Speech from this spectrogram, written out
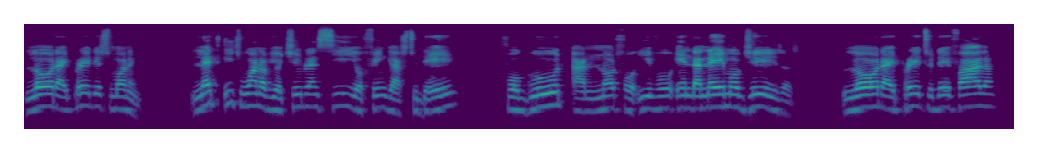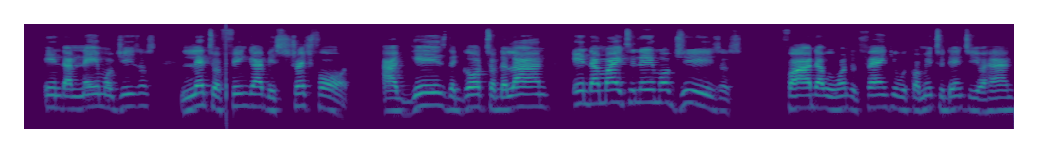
Lord, I pray this morning, let each one of your children see your fingers today for good and not for evil in the name of Jesus. Lord, I pray today, Father, in the name of Jesus, let your finger be stretched forward against the gods of the land in the mighty name of Jesus. Father, we want to thank you. We commit today into your hand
